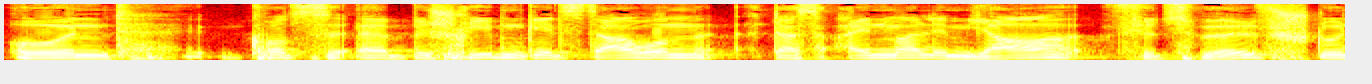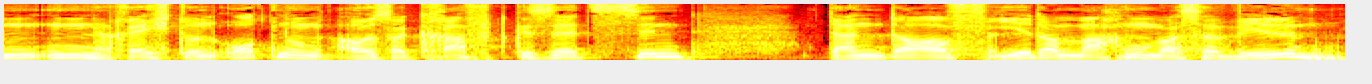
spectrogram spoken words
Und kurz äh, beschrieben geht es darum, dass einmal im Jahr für zwölf Stunden Recht und Ordnung außer Kraft gesetzt sind. Dann darf jeder machen, was er will,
